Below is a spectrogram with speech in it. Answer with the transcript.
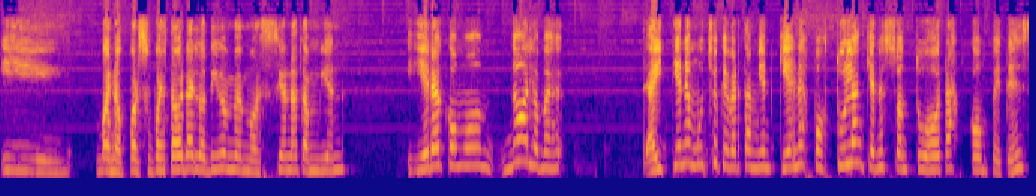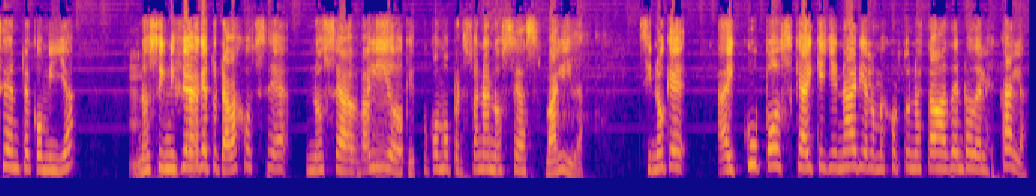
Y bueno, por supuesto ahora lo digo y me emociona también. Y era como, no, lo ahí tiene mucho que ver también quiénes postulan, quiénes son tus otras competencias, entre comillas. No significa que tu trabajo sea, no sea válido, que tú como persona no seas válida, sino que hay cupos que hay que llenar y a lo mejor tú no estabas dentro de la escala.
